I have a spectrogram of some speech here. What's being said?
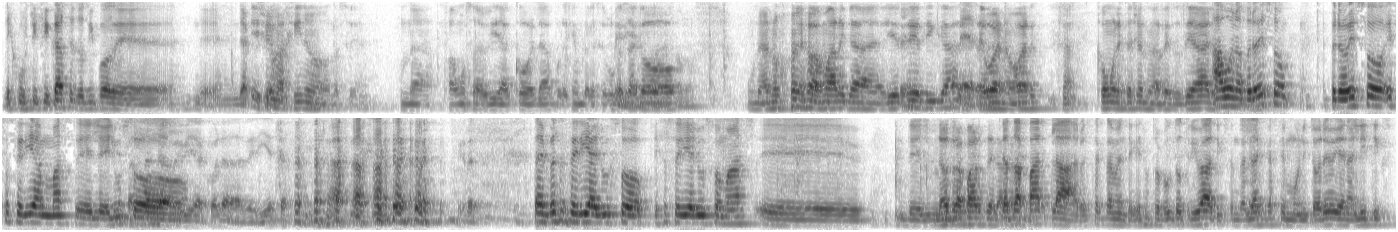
de justificar cierto tipo de, de, de Y yo acción. imagino, no sé, una famosa bebida cola, por ejemplo, que hace poco Bebida sacó. Una nueva marca dietética. Sí, Dice, bueno, a ver Claro. cómo le está yendo en las redes sociales. Ah, bueno, pero eso, pero eso, eso sería más el, el ¿Me uso. la bebida cola de dieta? Gracias. También, pero eso sería el uso, eso sería el uso más eh, del La otra parte de la otra red. par- claro, exactamente, que es nuestro producto Trivatix, en realidad que hace monitoreo y analytics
